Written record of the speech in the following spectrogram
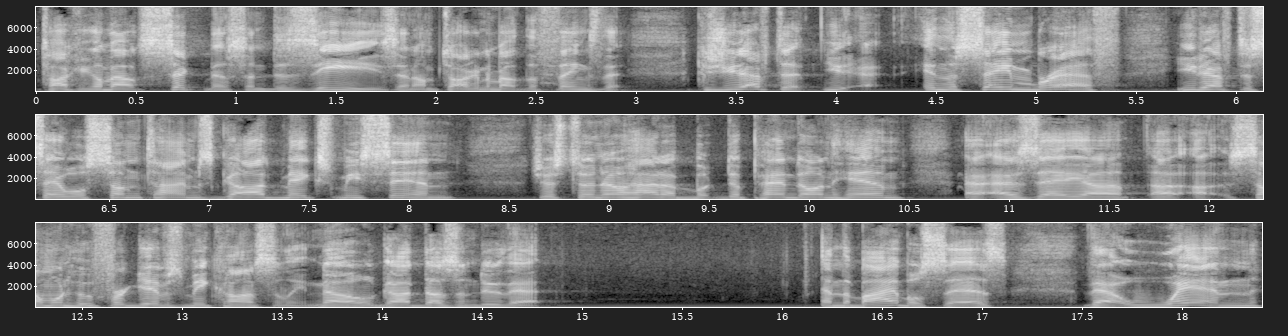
talking about sickness and disease, and I'm talking about the things that, because you'd have to, you, in the same breath, you'd have to say, well, sometimes God makes me sin just to know how to depend on Him as a, uh, someone who forgives me constantly. No, God doesn't do that. And the Bible says that when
